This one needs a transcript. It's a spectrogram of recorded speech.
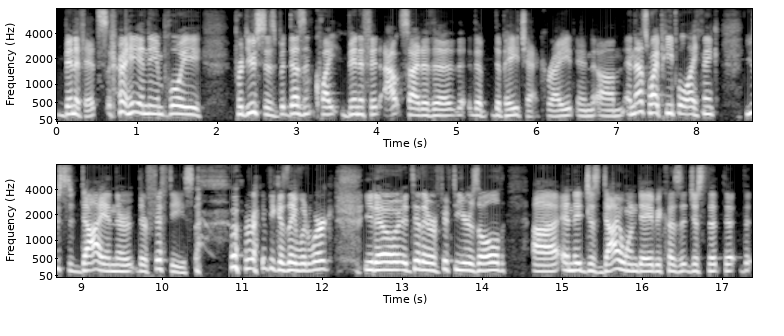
benefits, right? And the employee produces but doesn't quite benefit outside of the the, the paycheck, right? And um, and that's why people I think used to die in their their fifties, right? Because they would work, you know, until they were fifty years old, uh, and they'd just die one day because it just that the, the,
